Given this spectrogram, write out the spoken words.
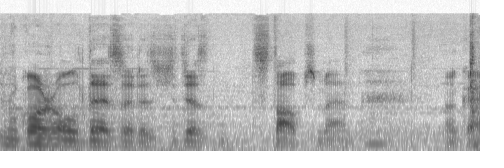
record all this, it is, just stops, man. Okay.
